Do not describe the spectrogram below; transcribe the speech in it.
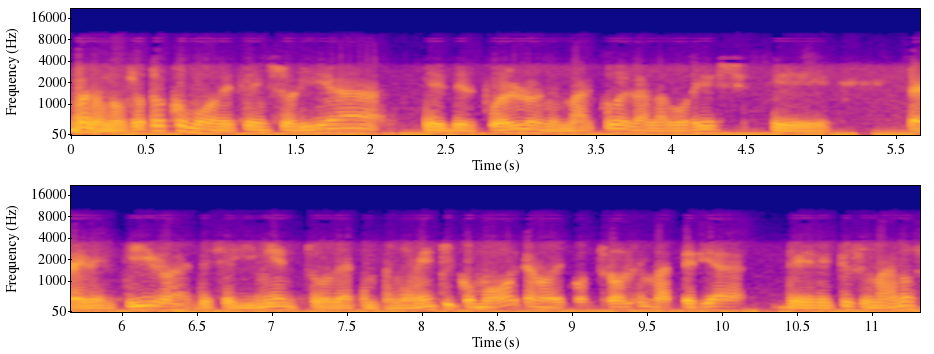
Bueno, nosotros como Defensoría eh, del Pueblo, en el marco de las labores eh, preventivas, de seguimiento, de acompañamiento y como órgano de control en materia de derechos humanos,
